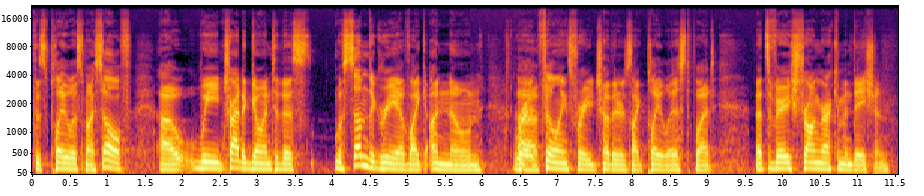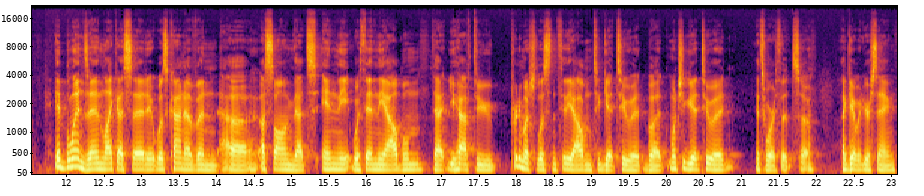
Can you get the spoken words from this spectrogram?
this playlist myself. Uh, we try to go into this with some degree of like unknown uh, feelings for each other's like playlist, but that's a very strong recommendation. it blends in like i said it was kind of an uh, a song that's in the within the album that you have to pretty much listen to the album to get to it but once you get to it it's worth it so i get what you're saying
